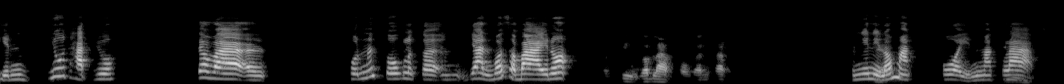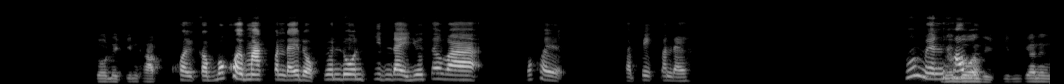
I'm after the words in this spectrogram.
เห็นทิวทัศน์อยู่ แต่ว่าเอ่อฝนมันตกแล้วก็ย่านบ่สบายเนาะ ติวกับลาบเข้ากันครับอันนี้นี่เรามักก้อยมักลาบโดนได้กินครับ ข่อยก็บ่ค่อยมักปานใดดอกโดนๆกินได้อยู่แต่ว่าบ่ค่อยสเปกปานใดมันแม่นโดนเฮาโดนสิกินเดือนหนึง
